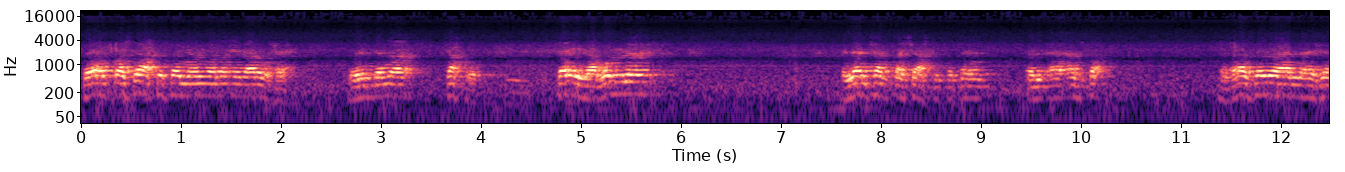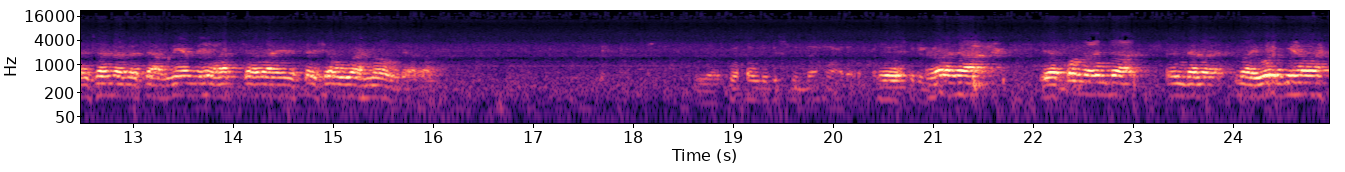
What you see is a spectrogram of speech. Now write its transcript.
فيبقى شاخصا ينظر إلى روحه وعندما تخرج. فإذا غمنا لن تبقى شاخصة الأبصار الحاصل أن سبب تغميضه حتى لا يتشوه موضعه وقول بسم الله وعلى هذا يكون عند عندما ما يوجهه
